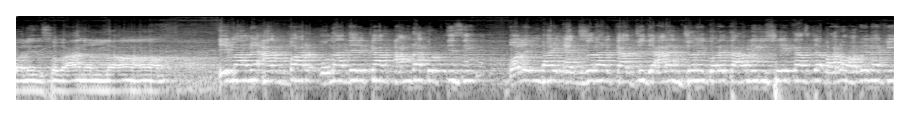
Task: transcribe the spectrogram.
বলেন, সুবহানাল্লাহ। ইমামে আকবর ওনাদের কাজ আমরা করতেছি। বলেন ভাই, একজনের কাজ যদি আরেকজনে করে, তাহলে কি সেই কাজটা ভালো হবে নাকি?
